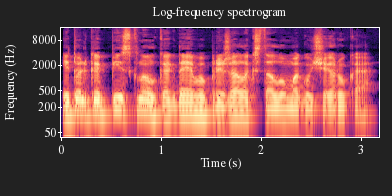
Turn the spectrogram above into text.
и только пискнул, когда его прижала к столу могучая рука.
